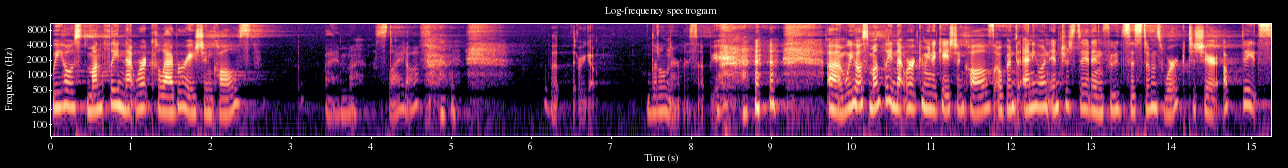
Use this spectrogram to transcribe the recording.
We host monthly network collaboration calls. I'm a slide off. but there we go. A little nervous up here. Um, we host monthly network communication calls open to anyone interested in food systems work to share updates,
